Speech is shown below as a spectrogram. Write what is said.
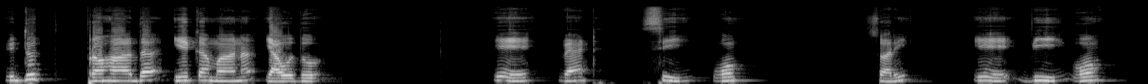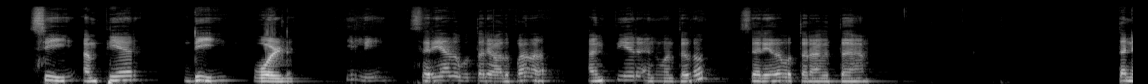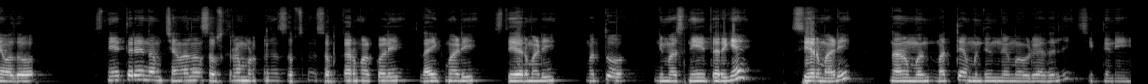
ವಿದ್ಯುತ್ ಪ್ರವಾಹದ ಏಕಮಾನ ಯಾವುದು? A, watt, C, ohm. Sorry, A, B, ohm. C ampere D, volt. ಇಲ್ಲಿ ಸರಿಯಾದ ಉತ್ತರ ಯಾವುದಪ್ಪ ಅಂದ್ರೆ ಅಂಪಿಯರ್ ಎನ್ನುವಂಥದ್ದು ಸರಿಯಾದ ಉತ್ತರ ಆಗುತ್ತೆ. ಧನ್ಯವಾದ ಸ್ನೇಹಿತರೆ, ನಮ್ಮ ಚಾನಲ್ನ ಸಬ್ಸ್ಕ್ರೈಬ್ ಮಾಡ್ಕೊಳ್ಳಿ ಸಬ್ಸ್ಕ್ರೈಬ್ ಮಾಡ್ಕೊಳ್ಳಿ ಲೈಕ್ ಮಾಡಿ ಶೇರ್ ಮಾಡಿ, ಮತ್ತು ನಿಮ್ಮ ಸ್ನೇಹಿತರಿಗೆ ಶೇರ್ ಮಾಡಿ. ನಾನು ಮತ್ತೆ ಮುಂದಿನ ನಿಮ್ಮ ವಿಡಿಯೋದಲ್ಲಿ ಸಿಗ್ತೀನಿ.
